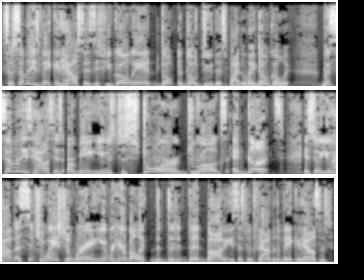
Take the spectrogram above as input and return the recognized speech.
So some of these vacant houses, if you go in, don't, don't do this, by the way, don't go in. But some of these houses are being used to store drugs and guns. And so you have a situation where you ever hear about like the, the dead bodies that's been found in the vacant houses?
